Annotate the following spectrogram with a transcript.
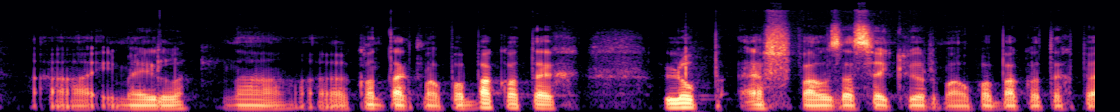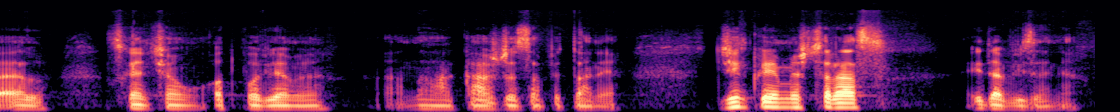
e-mail na kontakt małpa.bakotech lub fpauzasecure.małpa.bakotech.pl. Z chęcią odpowiemy na każde zapytanie. Dziękujemy jeszcze raz i do widzenia.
